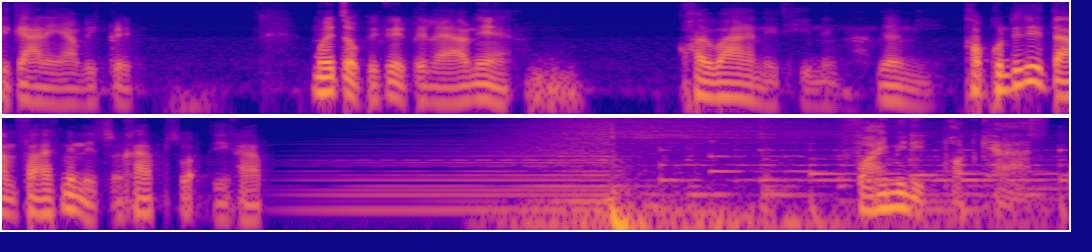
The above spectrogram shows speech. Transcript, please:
ติกาในยามวิกฤต เมื่อจบวิกฤตไปแล้วเนี่ย ค่อยว่ากันอีกทีหนึ่งเรื่องนี้ ขอบคุณที่ติดตาม 5 minutes นะครับ สวัสดีครับ 5 Minute Podcast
